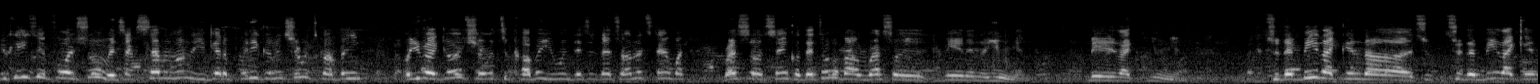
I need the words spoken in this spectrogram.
You can easily afford insurance. It's like 700. You get a pretty good insurance company, or you got good insurance to cover you and this and that. So I understand what wrestlers are saying because they talk about wrestling being in the union, being like union. Should they be like in the? Should, should they be like in?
